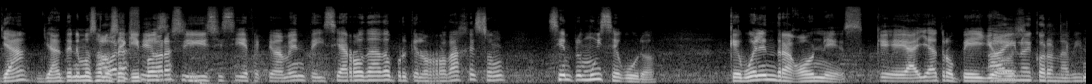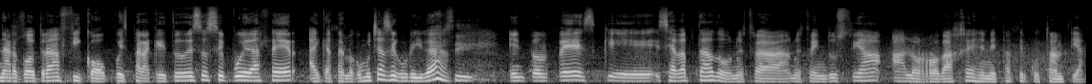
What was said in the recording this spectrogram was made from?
ya, ya tenemos a los equipos. ahora sí. sí, sí, sí, efectivamente. Y se ha rodado porque los rodajes son siempre muy seguro. que vuelen dragones, que haya atropellos, Ahí no hay coronavirus. narcotráfico, pues para que todo eso se pueda hacer hay que hacerlo con mucha seguridad. Entonces, que se ha adaptado nuestra, nuestra industria a los rodajes en estas circunstancias.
